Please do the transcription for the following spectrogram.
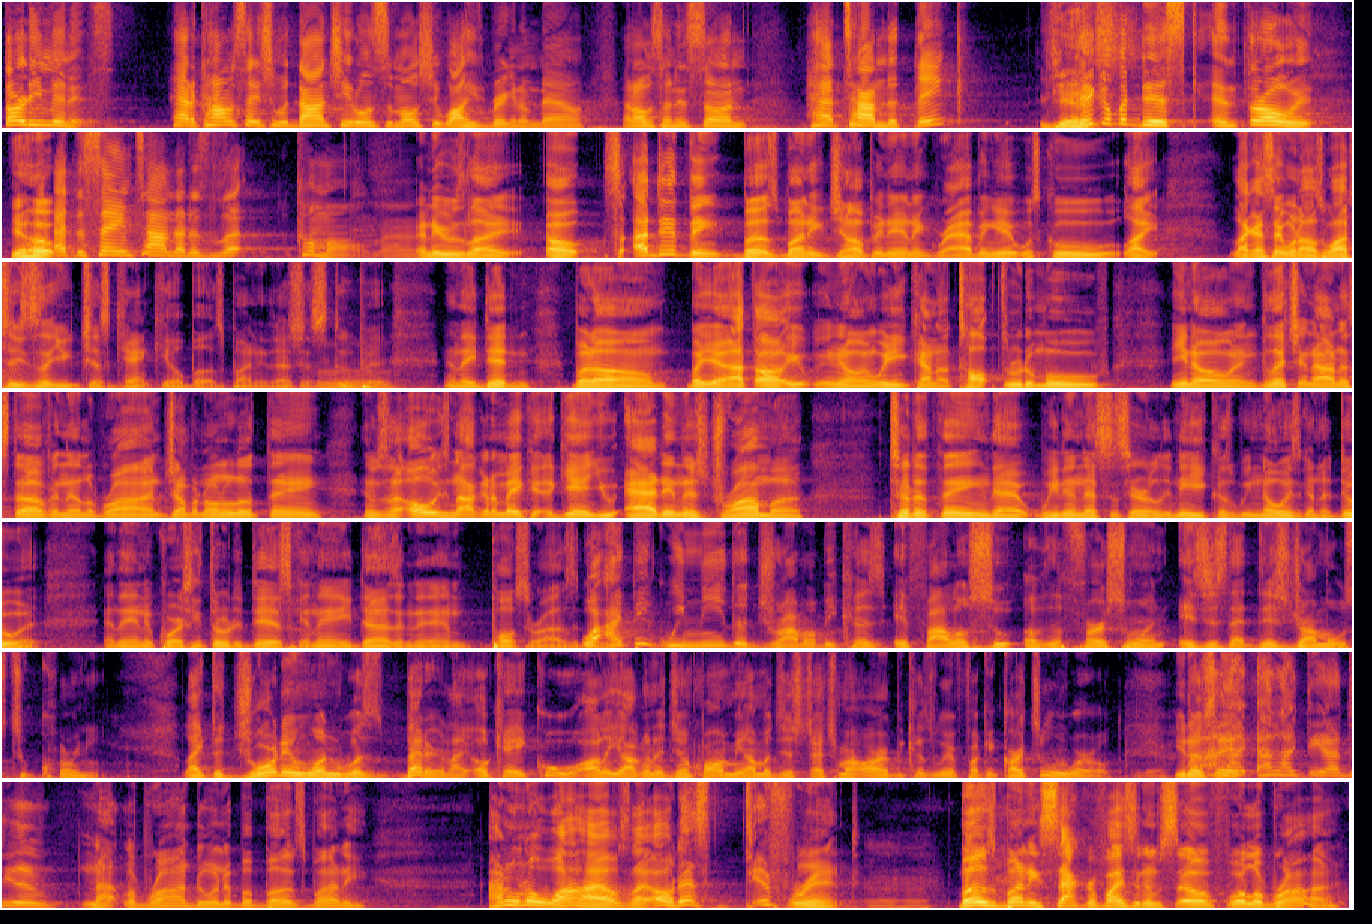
thirty minutes. Had a conversation with Don Cheadle and some more shit while he's bringing him down, and all of a sudden his son had time to think, Yes. pick up a disc, and throw it Yo. at the same time that his le- Come on, man. And he was like, "Oh, so I did think Bugs Bunny jumping in and grabbing it was cool. Like, like I said when I was watching, he said you just can't kill Bugs Bunny. That's just stupid." And they didn't. But um, but yeah, I thought he- you know, and when he kind of talked through the move, you know, and glitching out and stuff, and then LeBron jumping on a little thing, it was like, oh, he's not gonna make it. Again, you add in this drama to the thing that we didn't necessarily need because we know he's gonna do it. And then of course he threw the disc, and then he does, it and then posterized it. Well, I think we need the drama because it follows suit of the first one. It's just that this drama was too corny. Like the Jordan one was better. Like, okay, cool. All of y'all gonna jump on me. I'm gonna just stretch my arm because we're a fucking cartoon world. Yeah. You know what I'm I saying? like, I like the idea of not LeBron doing it, but Bugs Bunny. I don't know why. I was like, oh, that's different. Uh-huh. Bugs Bunny sacrificing himself for LeBron.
